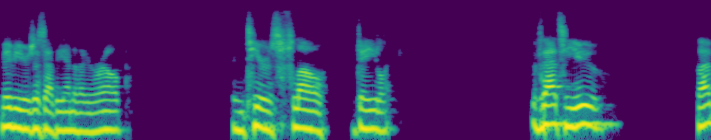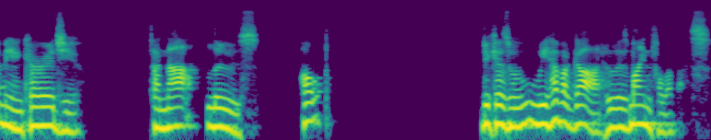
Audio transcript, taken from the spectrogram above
Maybe you're just at the end of the rope and tears flow daily. If that's you, let me encourage you to not lose hope. Because we have a God who is mindful of us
